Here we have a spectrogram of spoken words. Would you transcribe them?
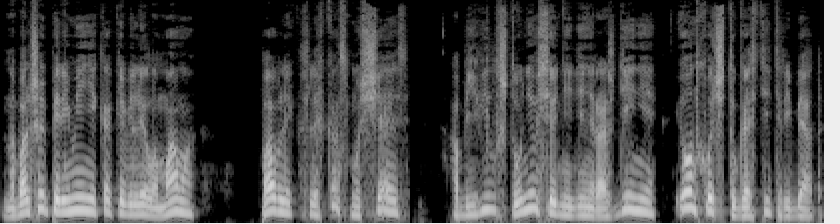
На большой перемене, как и велела мама, Павлик, слегка смущаясь, объявил, что у него сегодня день рождения, и он хочет угостить ребят.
